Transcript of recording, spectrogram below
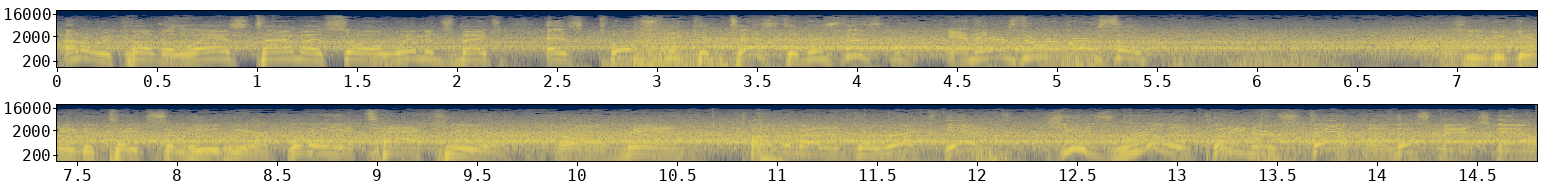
I don't recall the last time I saw a women's match as closely contested as this one. And there's the reversal. She's beginning to take some heat here. Look at the attack here. Oh, man. Talk about a direct hit. She's really putting her stamp on this match now.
